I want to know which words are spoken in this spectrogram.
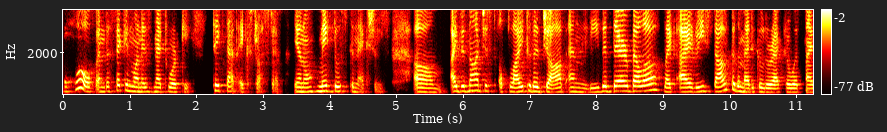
the hope and the second one is networking take that extra step you know make those connections. Um, i did not just apply to the job and leave it there bella. Like i reached out to the medical director with my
